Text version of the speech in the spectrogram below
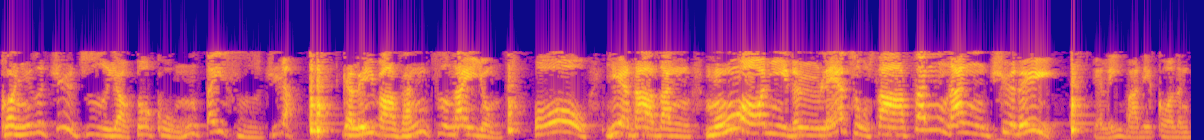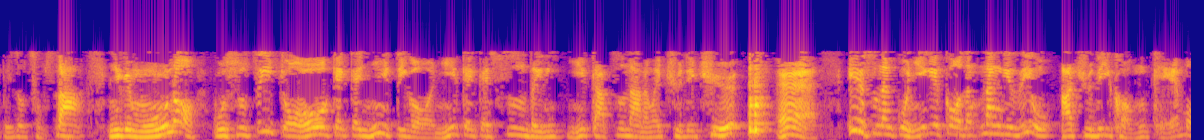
看你是句子要多空带四句啊，这里把人字内容哦，叶大人莫你头来出杀，怎能确定？这里把的个人别说出杀，你个木呢，故事最脚给给你的个，你给给死的，你嘎子哪能会去得去？哎，意思呢，过你的个人能的肉啊，去的空开不？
